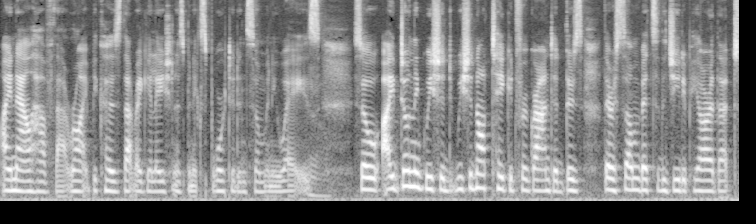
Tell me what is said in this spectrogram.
I now have that right because that regulation has been exported in so many ways. Yeah. So I don't think we should we should not take it for granted. There's there are some bits of the GDPR that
